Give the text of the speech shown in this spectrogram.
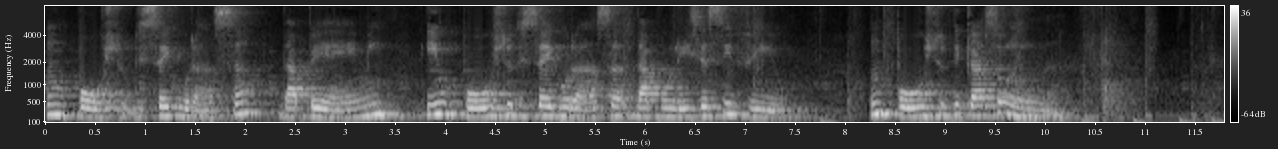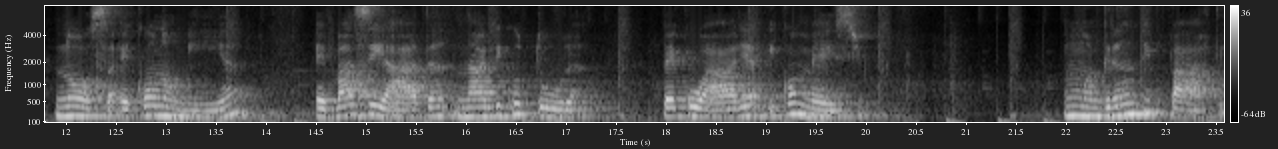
Um posto de segurança da PM e um posto de segurança da Polícia Civil, um posto de gasolina. Nossa economia é baseada na agricultura, pecuária e comércio uma grande parte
